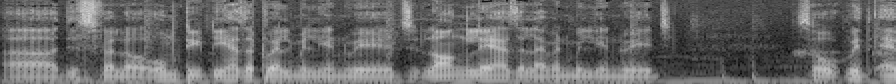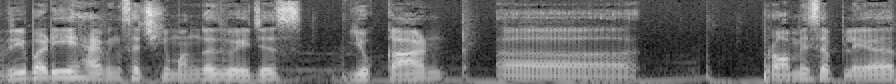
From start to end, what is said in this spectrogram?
uh, this fellow umtiti has a 12 million wage Lenglet has 11 million wage. So with everybody having such humongous wages you can't uh, promise a player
